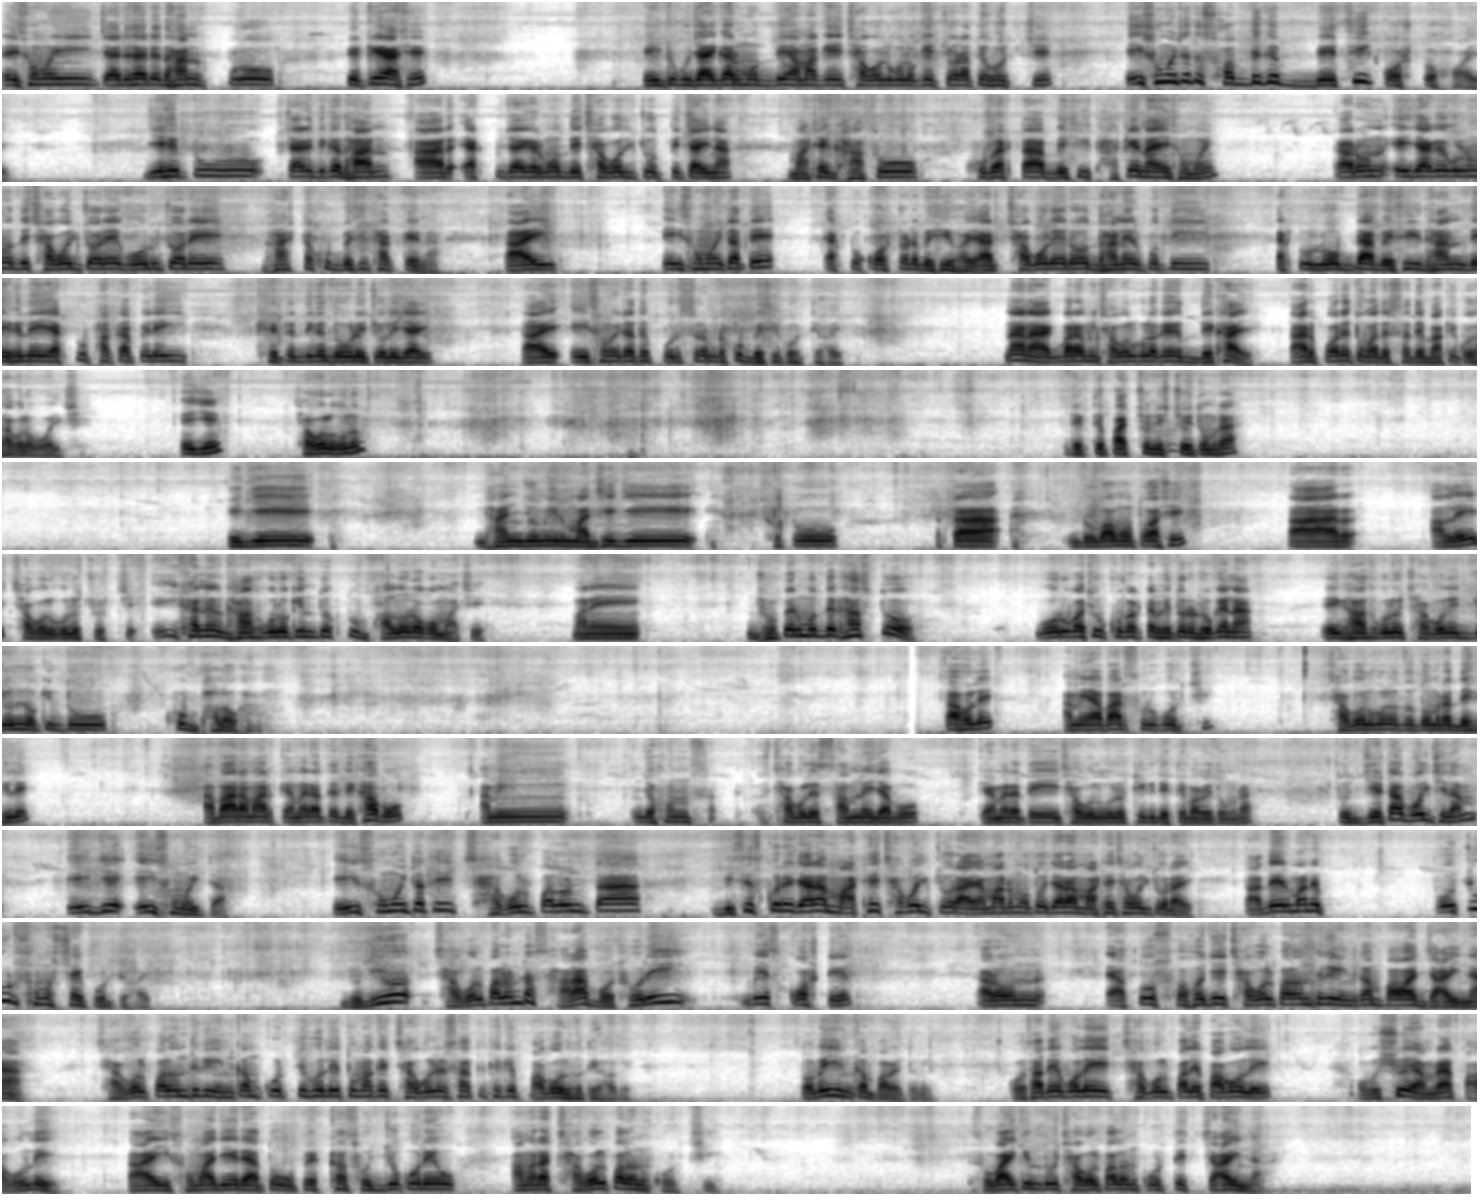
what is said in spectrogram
এই সময় চারিধারে ধান পুরো পেকে আছে। এইটুকু জায়গার মধ্যে আমাকে ছাগলগুলোকে চড়াতে হচ্ছে। এই সময়টাতে সব থেকে বেশি কষ্ট হয়, যেহেতু চারিদিকে ধান আর একটু জায়গার মধ্যে ছাগল চড়তে চায় না। মাঠে ঘাসও খুব একটা বেশি থাকে না এই সময়। কারণ এই জায়গাগুলোর মধ্যে ছাগল চড়ে, গরু চড়ে, ঘাসটা খুব বেশি থাকে না। তাই এই সময়টাতে একটু কষ্টটা বেশি হয়। আর ছাগলেরও ধানের প্রতি একটু লোভটা বেশি। ধান দেখলেই একটু ফাঁকা পেলেই ক্ষেতের দিকে দৌড়ে চলে যায়। তাই এই সময়টাতে পরিশ্রমটা খুব বেশি করতে হয়। না না, একবার আমি ছাগলগুলোকে দেখাই। তারপরে তোমাদের সাথে বাকি কথাগুলো বলছি। এই যে ছাগলগুলো। দেখতে পাচ্ছ নিশ্চয়ই তোমরা। এই যে ধান জমির মাঝে যে ছোট একটা ডোবা মতো আছে, তার আলে ছাগলগুলো চড়ছে। এইখানের ঘাসগুলো কিন্তু একটু ভালো রকম আছে। মানে ঝোপের মধ্যে ঘাস তো, গরু বাছুর খুব একটা ভেতরে ঢোকে না। এই ঘাসগুলো ছাগলের জন্য কিন্তু খুব ভালো ঘাস। তাহলে আমি আবার শুরু করছি। ছাগলগুলো তো তোমরা দেখলে। আবার আমার ক্যামেরাতে দেখাবো। আমি যখন ছাগলের সামনে যাব, ক্যামেরাতে এই ছাগলগুলো ঠিক দেখতে পাবে তোমরা। তো যেটা বলছিলাম, এই যে এই সময়টা, এই সময়টাতে ছাগল পালনটা বিশেষ করে যারা মাঠে ছাগল চোরায়, আমার মতো যারা মাঠে ছাগল চোরায়, তাদের মানে প্রচুর সমস্যায় পড়তে হয়। যদিও ছাগল পালনটা সারা বছরেই বেশ কষ্টের, কারণ এত সহজে ছাগল পালন থেকে ইনকাম পাওয়া যায় না। ছাগল পালন থেকে ইনকাম করতে হলে তোমাকে ছাগলের সাথে থেকে পাগল হতে হবে। তবেই ইনকাম পাবে তুমি। কথাতে বলে, ছাগল পালে পাগলে? অবশ্যই আমরা পাগলে। তাই সমাজের এত উপেক্ষা সহ্য করেও আমরা ছাগল পালন করছি। সবাই কিন্তু ছাগল পালন করতে চায় না।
